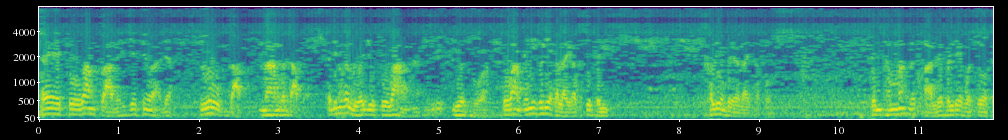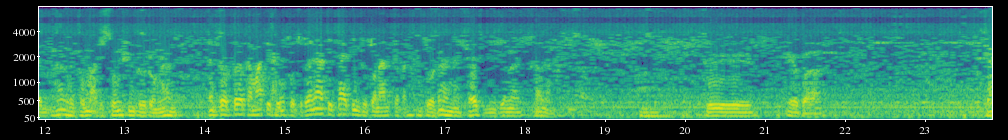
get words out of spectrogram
ทไอ้ตัวว่างเปล่าในที่ที่ว่าเนี่ย รูปดับนามก็ดับอันนี้มันก็เหลืออยู่ตัวว่างนะเหลือตัวตัวว่างตรงนี้เขาเรียกอะไรครับที่เป็นเขาเรียกเป็นอะไรครับผมเป็นธรรมะหรือเปล่าหรือไปเรียกว่าตัวเป็นถ้าเราสมมาที่สูงสุดตัวตรงนั้นเป็นตัวตัวธรรมะที่สูงสุดตัวหน้าที่แท้จริงอยู่ตัวนั้นใช่ไหมตัวนั้นใช้ถึงใช่ไหมใช่คือเรียกว่าใช้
